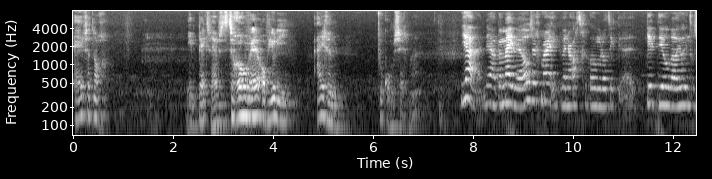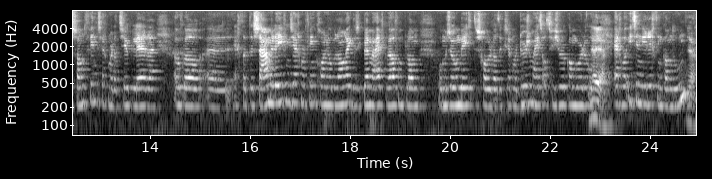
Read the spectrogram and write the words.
heeft dat nog impact, we hebben het toch over, hè, op jullie eigen toekomst, zeg maar? Ja, ja, bij mij wel, zeg maar. Ik ben erachter gekomen dat ik eh, dit deel wel heel interessant vind, zeg maar. Dat circulaire ook wel eh, echt dat de samenleving, zeg maar, vind ik gewoon heel belangrijk. Dus ik ben me eigenlijk wel van plan om me zo een beetje te scholen dat ik, zeg maar, duurzaamheidsadviseur kan worden. Of Ja, ja. echt wel iets in die richting kan doen. ja.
